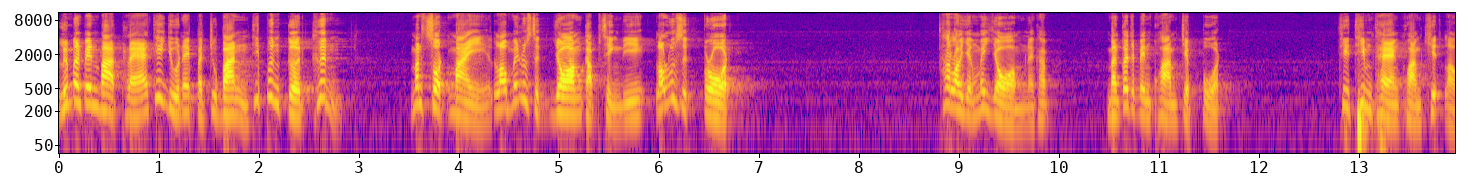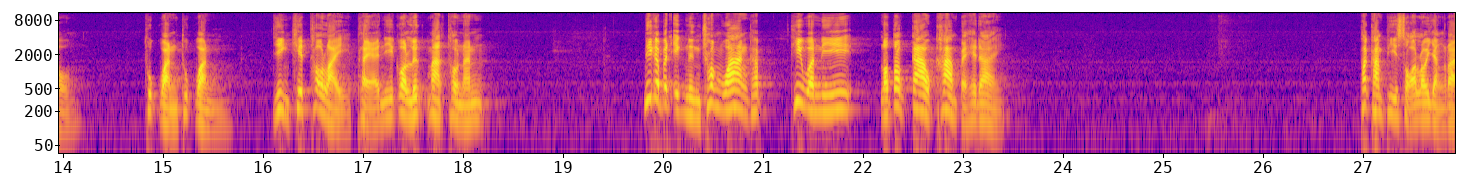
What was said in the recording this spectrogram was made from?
หรือมันเป็นบาดแผลที่อยู่ในปัจจุบันที่เพิ่งเกิดขึ้น มันสดใหม่ เราไม่รู้สึกยอมกับสิ่งนี้ เรารู้สึกโกรธ ถ้าเรายังไม่ยอมนะครับ มันก็จะเป็นความเจ็บปวด ที่ทิ่มแทงความคิดเรา ทุกวันทุกวัน ยิ่งคิดเท่าไหร่ แผลนี้ก็ลึกมากเท่านั้น นี่ก็เป็นอีกหนึ่งช่องว่างครับ ที่วันนี้เราต้องก้าวข้ามไปให้ได้ พระคัมภีร์สอนเราอย่างไร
